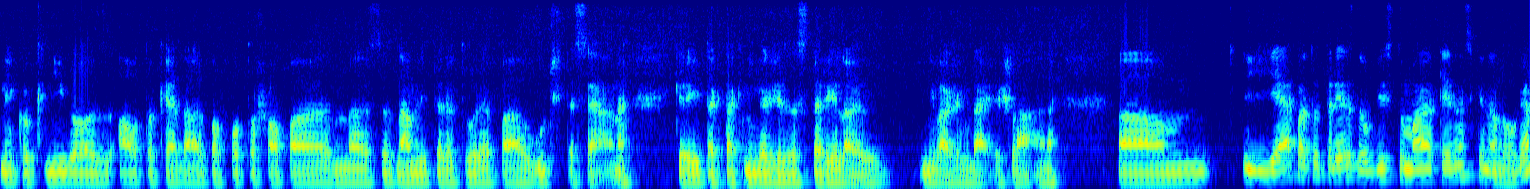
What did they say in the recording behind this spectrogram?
neko knjigo z AutoCAD ali pa Photoshopa na seznam literature, pa učite se, ker je ta knjiga že zastarela, ni važno, kdaj je šla. Um, je pa tudi res, da v bistvu imajo tedenske naloge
